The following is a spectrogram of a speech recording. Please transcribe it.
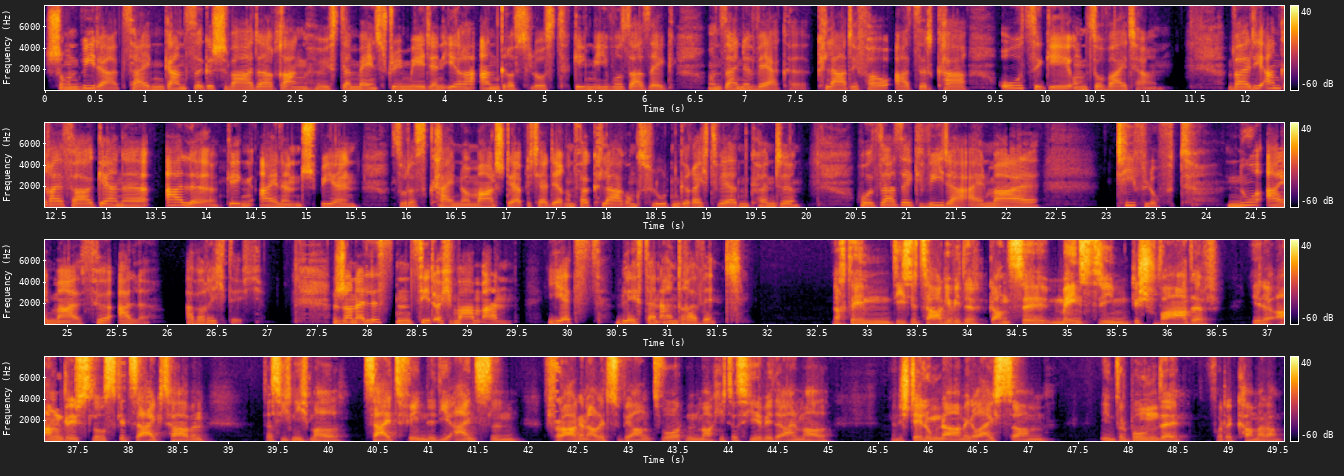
Schon wieder zeigen ganze Geschwader ranghöchster Mainstream-Medien ihre Angriffslust gegen Ivo Sasek und seine Werke, KlarTV, AZK, OCG und so weiter. Weil die Angreifer gerne alle gegen einen spielen, so dass kein Normalsterblicher deren Verklagungsfluten gerecht werden könnte, holt Sasek wieder einmal Tiefluft. Nur einmal für alle, aber richtig. Journalisten, zieht euch warm an. Jetzt bläst ein anderer Wind. Nachdem diese Tage wieder ganze Mainstream-Geschwader ihre Angriffslust gezeigt haben, dass ich nicht mal Zeit finde, die einzelnen Fragen alle zu beantworten, mache ich das hier wieder einmal meine Stellungnahme gleichsam im Verbunde vor der Kamera.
